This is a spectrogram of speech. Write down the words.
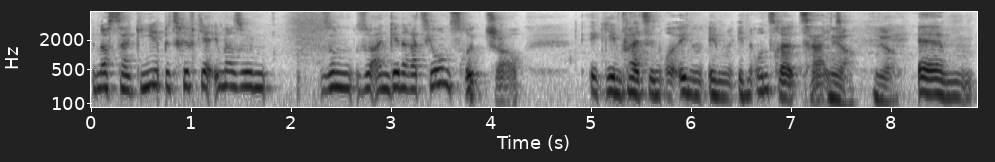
Nostalgie betrifft ja immer so, ein, so, ein, so einen Generationsrückschau. Jedenfalls in, in, in, in unserer Zeit. Ja, ja. Ähm,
